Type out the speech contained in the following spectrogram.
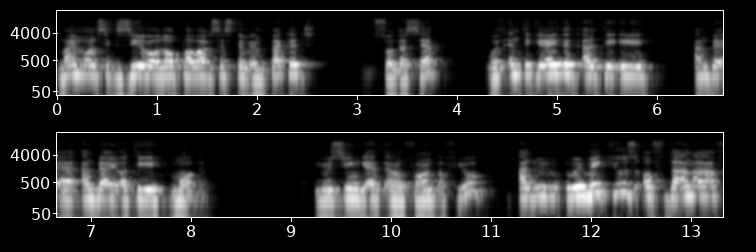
9160 low power system in package, so the SIP, with integrated LTE NB-IoT modem. You're seeing it in front of you. And we, we make use of the NRF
